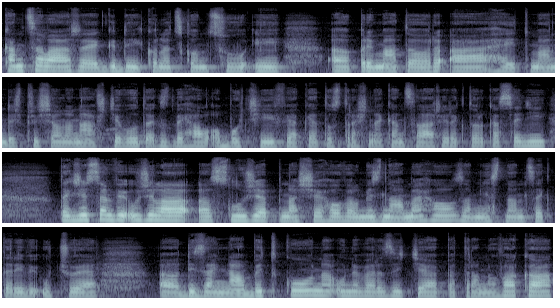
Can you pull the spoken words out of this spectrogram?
kanceláře, kdy konec konců i e, primátor a hejtman, když přišel na návštěvu, tak zdvihal obočí, v jaké to strašné kanceláři rektorka sedí. Takže jsem využila e, služeb našeho velmi známého zaměstnance, který vyučuje design nábytku na univerzitě Petra Novaka.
